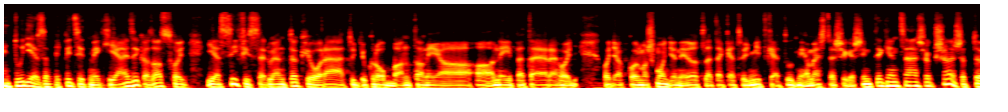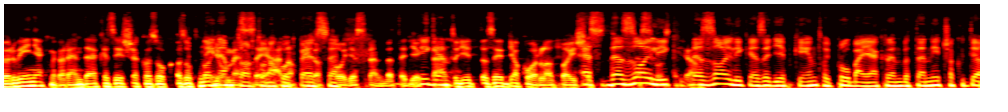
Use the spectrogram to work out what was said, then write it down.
itt úgy érzem, egy picit még hiányzik, az az, hogy ilyen szifiszerűen tök jó rá tudjuk robbantani a, a népet erre, hogy, hogy akkor most mondjon én ötleteket, hogy mit kell tudni a mesterséges intelligenciások. Sajnos a törvények, meg a rendelkezések azok, azok még nagyon messze járnak ott, persze. attól, hogy ezt rendbe tegyék. Igen. Tehát, hogy itt azért gyakorlatban is. Ez, ez, de ez zajlik, de ez zajlik ez egyébként, hogy próbálják rendbe tenni, csak ugye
